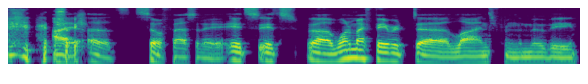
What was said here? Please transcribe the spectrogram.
it's, I, like, uh, it's so fascinating. It's it's uh, one of my favorite uh, lines from the movie.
